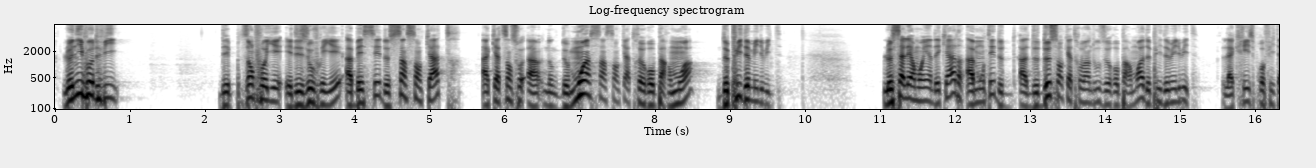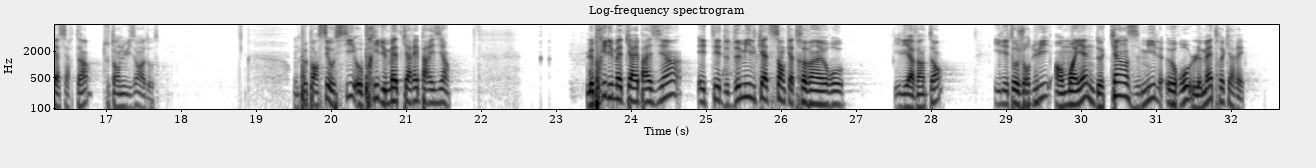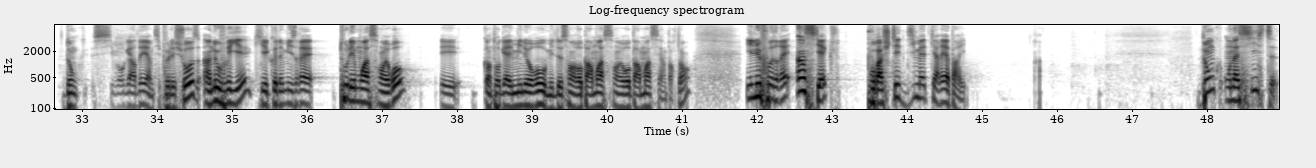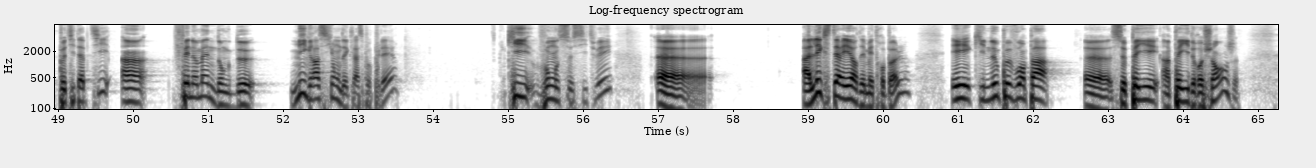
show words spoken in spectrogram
Le niveau de vie des employés et des ouvriers a baissé de 504 à 400, donc de moins 504 euros par mois depuis 2008. Le salaire moyen des cadres a monté à de 292 euros par mois depuis 2008. La crise profite à certains tout en nuisant à d'autres. On peut penser aussi au prix du mètre carré parisien. Le prix du mètre carré parisien était de 2480 euros il y a 20 ans. Il est aujourd'hui en moyenne de 15 000 euros le mètre carré. Donc, si vous regardez un petit peu les choses, un ouvrier qui économiserait tous les mois 100 euros, et quand on gagne 1000 euros ou 1200 euros par mois, 100 euros par mois, c'est important, il lui faudrait un siècle pour acheter 10 mètres carrés à Paris. Donc, on assiste petit à petit à un phénomène donc, de migration des classes populaires qui vont se situer euh, à l'extérieur des métropoles et qui ne pouvant pas euh, se payer un pays de rechange,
